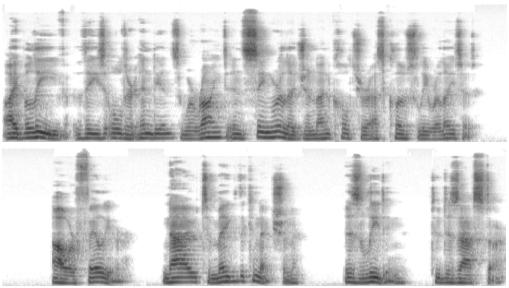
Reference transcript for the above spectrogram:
I believe these older Indians were right in seeing religion and culture as closely related. Our failure now to make the connection is leading to disaster.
